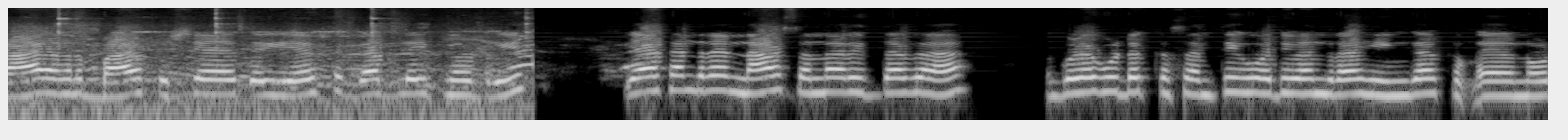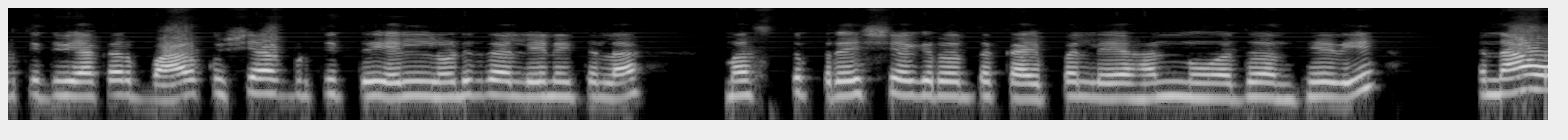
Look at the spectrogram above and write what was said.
ಬಾಳ ಅಂದ್ರ ಬಾಳ ಖುಷಿ ಆಯ್ತು. ಎಷ್ಟ್ ಗದ್ಲ ಐತ್ ನೋಡ್ರಿ. ಯಾಕಂದ್ರ ನಾವ್ ಸಣ್ಣರಿದ್ದಾಗ ಗುಳಗುಡ್ಡಕ್ಕ ಸಂತಿಗೆ ಹೋದಿವಿ ಅಂದ್ರ ಹಿಂಗ ನೋಡ್ತಿದ್ವಿ. ಯಾಕಂದ್ರ ಬಾಳ ಖುಷಿ ಆಗ್ಬಿಡ್ತಿತ್ತು. ಎಲ್ಲಿ ನೋಡಿದ್ರ ಅಲ್ಲಿ ಏನೈತಲ್ಲ, ಮಸ್ತ್ ಫ್ರೆಶ್ ಆಗಿರುವಂತ ಕಾಯಿಪಲ್ಲೆ, ಹಣ್ಣು, ಅದು ಅಂತ ಹೇಳಿ. ನಾವು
